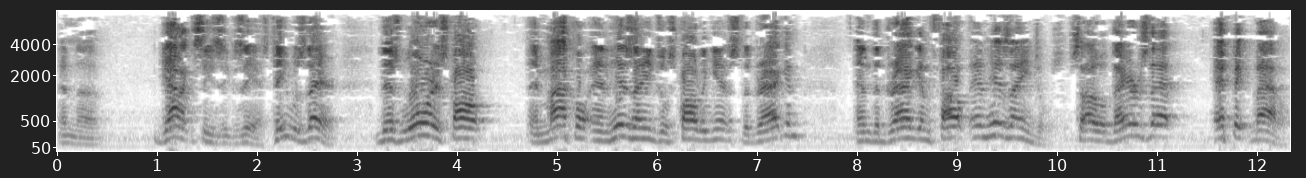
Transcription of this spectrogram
and the galaxies exist. He was there. This war is fought, and Michael and his angels fought against the dragon, and the dragon fought and his angels. So there's that epic battle.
